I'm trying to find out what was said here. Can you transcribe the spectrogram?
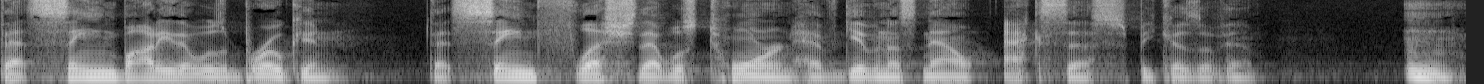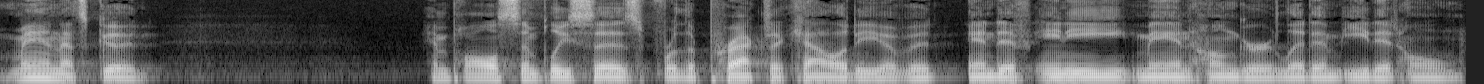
That same body that was broken, that same flesh that was torn, have given us now access because of him. Mm, man, that's good. And Paul simply says, for the practicality of it, and if any man hunger, let him eat at home.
